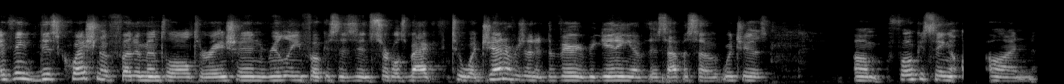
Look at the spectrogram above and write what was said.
I think this question of fundamental alteration really focuses and circles back to what Jennifer said at the very beginning of this episode, which is um, focusing on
